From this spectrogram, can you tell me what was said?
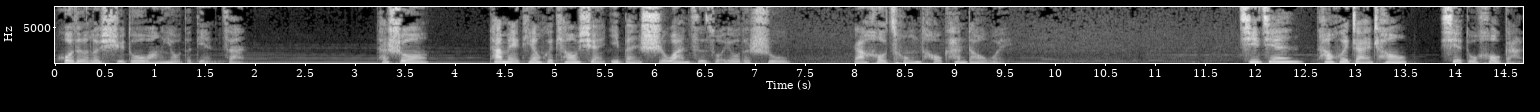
获得了许多网友的点赞。他说：“他每天会挑选一本十万字左右的书，然后从头看到尾。期间他会摘抄、写读后感，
